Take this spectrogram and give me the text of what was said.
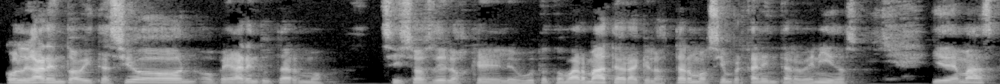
colgar en tu habitación o pegar en tu termo, si sos de los que les gusta tomar mate, ahora que los termos siempre están intervenidos y demás.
